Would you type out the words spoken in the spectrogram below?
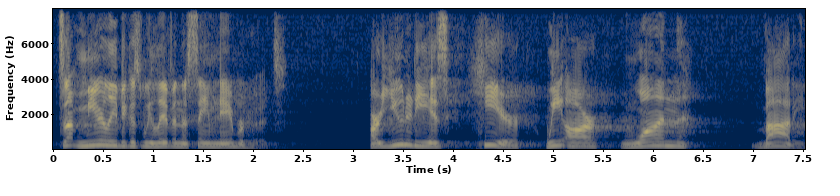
it's not merely because we live in the same neighborhoods. Our unity is here. We are one body,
